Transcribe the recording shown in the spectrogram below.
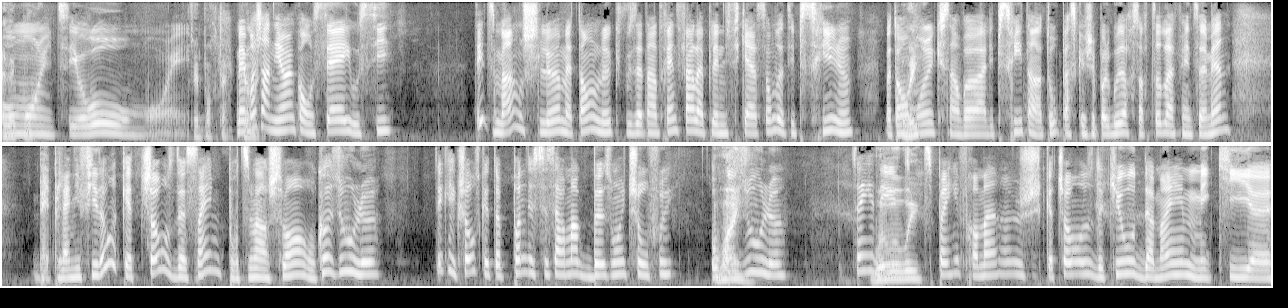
au avec moi. moins, tu sais, au moins. C'est important. Mais moi, j'en ai un conseil aussi. Tu dimanche, là, mettons, là, que vous êtes en train de faire la planification de votre épicerie, là. Mettons, Oui. moi, qui s'en va à l'épicerie tantôt parce que j'ai pas le goût de ressortir de la fin de semaine. Ben, planifie donc quelque chose de simple pour dimanche soir, au cas où, là. Tu sais, quelque chose que t'as pas nécessairement besoin de chauffer. Au Ouais. cas où, là. Tu sais, Oui, des, oui, oui. des petits pains, fromage, quelque chose de cute de même, mais qui. euh,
